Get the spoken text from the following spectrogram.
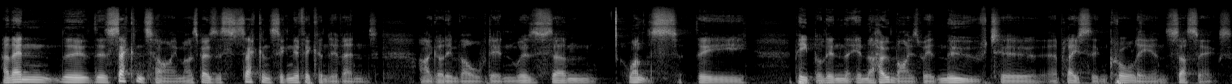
And then the the second time, I suppose, the second significant event I got involved in was um, once the people in the in the home I was with moved to a place in Crawley in Sussex.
